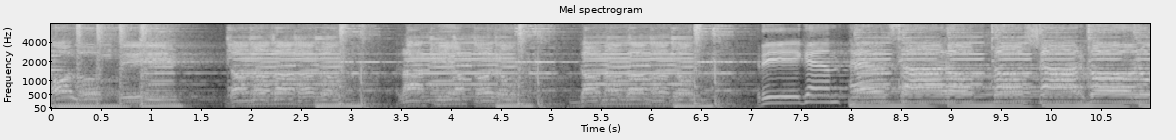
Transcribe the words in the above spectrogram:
halott ég, dana, dana, don, látni akarom, dana, dana, don. Régen elszáradt a sárga rózsa,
